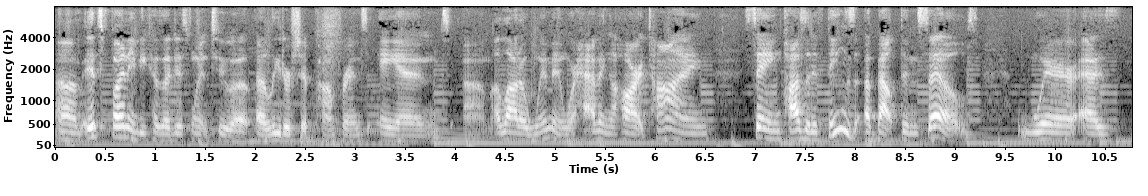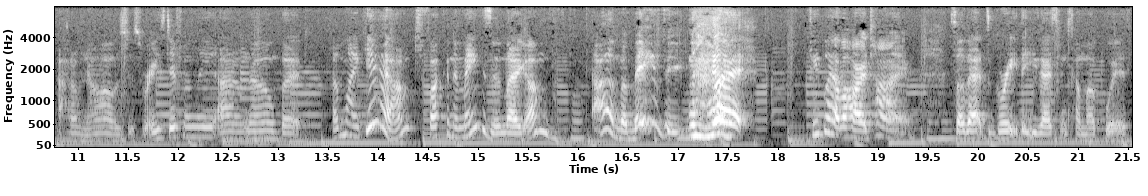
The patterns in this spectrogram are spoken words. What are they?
Um, it's funny because I just went to a, a leadership conference and um, a lot of women were having a hard time saying positive things about themselves. Whereas, I don't know, I was just raised differently. I don't know, but I'm like, yeah, I'm fucking amazing. Like, I'm, I'm amazing. but people have a hard time. So that's great that you guys can come up with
